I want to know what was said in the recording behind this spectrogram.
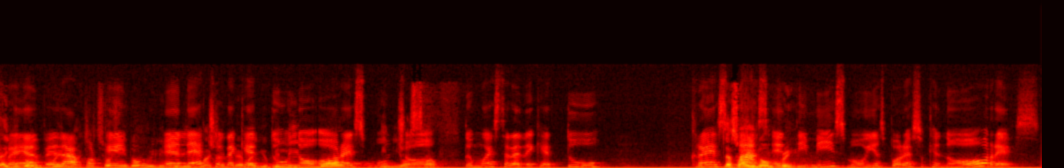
cree, ¿verdad? Porque el hecho de que tú no ores mucho demuestra de que tú crees más en ti mismo y es por eso que no ores.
